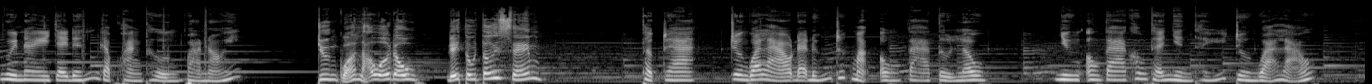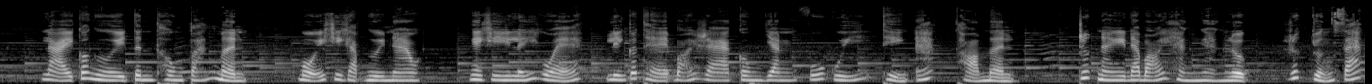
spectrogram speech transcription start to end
Người này chạy đến gặp Hoàng thượng và nói Trương Quả Lão ở đâu? Để tôi tới xem. Thật ra, trường Quả Lão đã đứng trước mặt ông ta từ lâu, nhưng ông ta không thể nhìn thấy trường Quả Lão. Lại có người tinh thông toán mệnh, mỗi khi gặp người nào, ngay khi lấy quẻ, liền có thể bói ra công danh phú quý, thiện ác, thọ mệnh. Trước nay đã bói hàng ngàn lượt, rất chuẩn xác.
